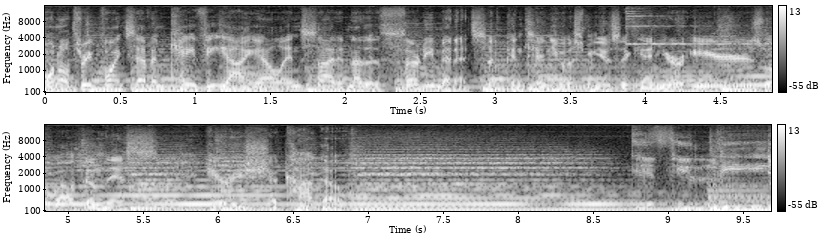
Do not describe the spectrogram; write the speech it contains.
103.7 KVIL inside another 30 minutes of continuous music, and your ears will welcome this. Here is Chicago. If you leave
